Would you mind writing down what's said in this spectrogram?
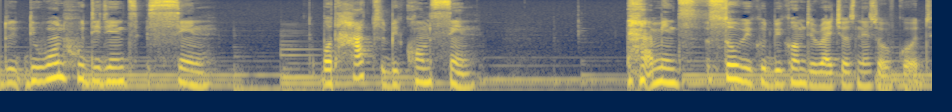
the, the one who didn't sin but had to become sin. I mean, so we could become the righteousness of God.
